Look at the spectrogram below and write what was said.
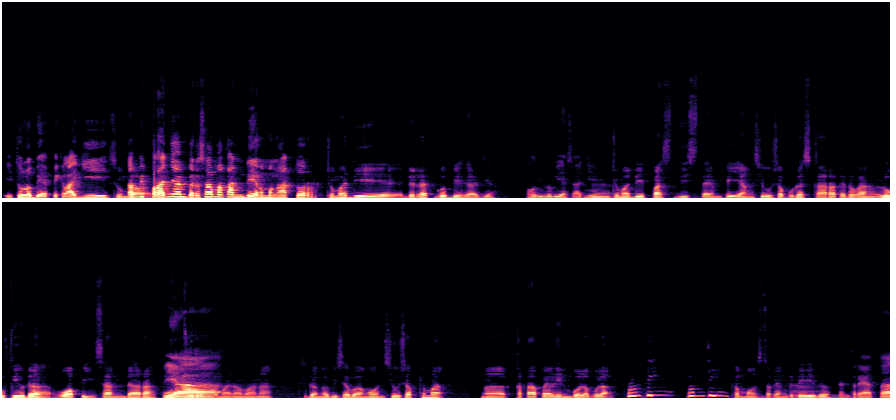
itu lebih epic lagi. Sumpah. Tapi perannya hampir sama kan dia yang mengatur. Cuma di The Red gue biasa aja. Oh, lu biasa aja. Hmm, cuma di pas di Stampy yang si Usop udah sekarat itu kan, Luffy udah wah pingsan, darah kucur Iya. ke mana-mana, udah nggak bisa bangun. Si Usop cuma ngeketapelin bola-bola, plunting, plunting ke monster yang gede Nah, itu. Dan ternyata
